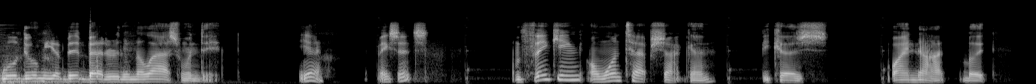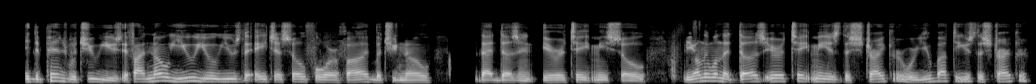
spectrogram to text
will do me a bit better than the last one did. Yeah, Make sense? I'm thinking a one tap shotgun because why not? But it depends what you use. If I know you, you'll use the HS0405, but you know that doesn't irritate me. So the only one that does irritate me is the striker. Were you about to use the striker?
